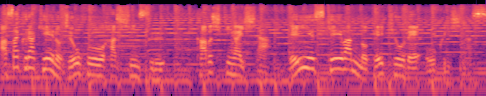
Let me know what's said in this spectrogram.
朝倉慶の情報を発信する株式会社 ASK-1 の提供でお送りします。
